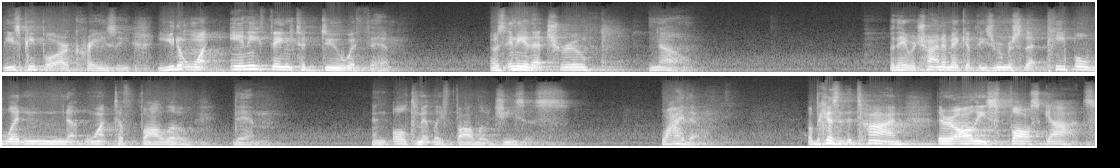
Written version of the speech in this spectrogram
These people are crazy. You don't want anything to do with them. Was any of that true? No. But they were trying to make up these rumors so that people wouldn't want to follow them and ultimately follow Jesus. Why, though? Well, because at the time, there were all these false gods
